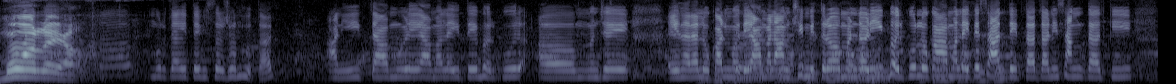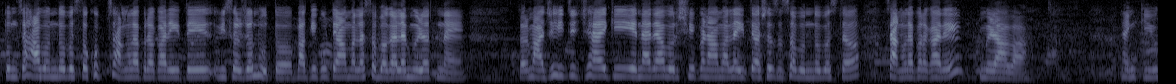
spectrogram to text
मोरया. मूर्त्या इथे विसर्जन होतात आणि त्यामुळे आम्हाला इथे भरपूर म्हणजे येणाऱ्या लोकांमध्ये आम्हाला आमची मित्रमंडळी भरपूर लोक आम्हाला इथे साथ देतात आणि सांगतात की तुमचा हा बंदोबस्त खूप चांगल्या प्रकारे इथे विसर्जन होतं बाकी कुठे आम्हाला असं बघायला मिळत नाही. तर माझी हीच इच्छा आहे की येणाऱ्या वर्षी पण आम्हाला इथे असंच असा बंदोबस्त चांगल्या प्रकारे मिळावा. थँक्यू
